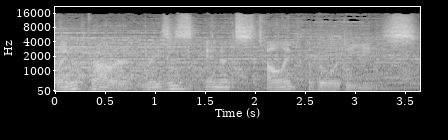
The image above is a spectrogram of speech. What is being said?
Flame of Power raises Enoch's talent abilities.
